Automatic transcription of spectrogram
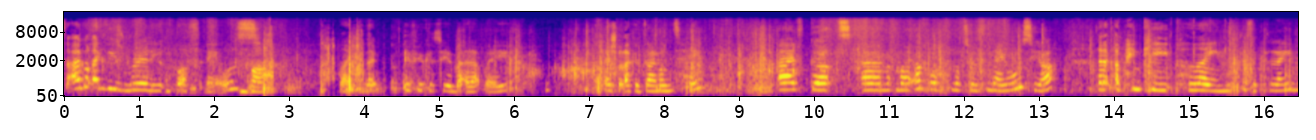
So I got like these really buff nails. But Like, like if you can see them better that way. I just got like a diamond tape. I've got um, my other lot of nails here. They're like a pinky plain, just a plain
